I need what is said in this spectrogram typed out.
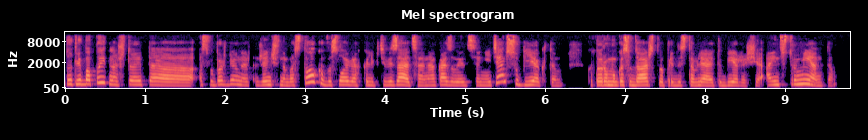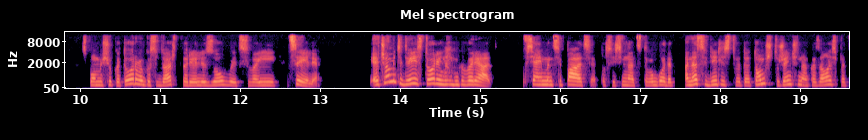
Тут любопытно, что это освобожденная женщина Востока в условиях коллективизации, она оказывается не тем субъектом, которому государство предоставляет убежище, а инструментом, с помощью которого государство реализовывает свои цели. И о чем эти две истории нам говорят? Вся эмансипация после 17 года, она свидетельствует о том, что женщина оказалась под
